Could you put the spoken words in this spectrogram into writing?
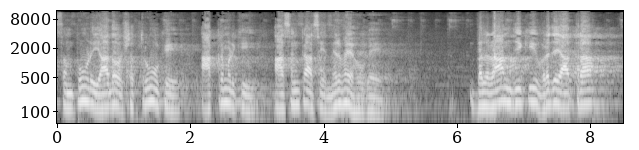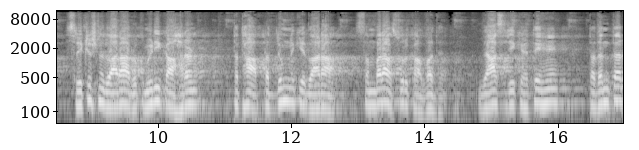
संपूर्ण यादव शत्रुओं के आक्रमण की आशंका से निर्भय हो गए। बलराम जी की व्रज यात्रा श्री कृष्ण द्वारा रुक्मिणी का हरण तथा प्रद्युम्न के द्वारा संबरासुर का वध। व्यास जी कहते हैं, तदंतर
